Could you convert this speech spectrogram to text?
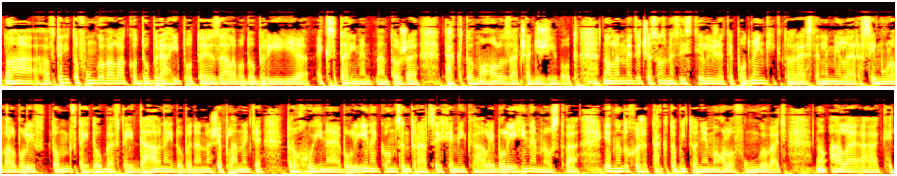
No a vtedy to fungovalo ako dobrá hypotéza alebo dobrý e, experiment na to, že takto mohol začať život. No len medzičasom sme zistili, že tie podmienky, ktoré Stanley Miller simuloval, boli v, tom, v tej dobe, v tej dávnej dobe na našej planete trochu iné. Boli iné koncentrácie chemikálií, boli ich iné množstva. Jednoducho, že takto by to nemohlo fungovať. No ale keď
